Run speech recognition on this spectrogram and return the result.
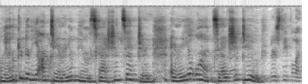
Welcome to the Ontario Mills Fashion Center, Area 1, Section 2. there's people like,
